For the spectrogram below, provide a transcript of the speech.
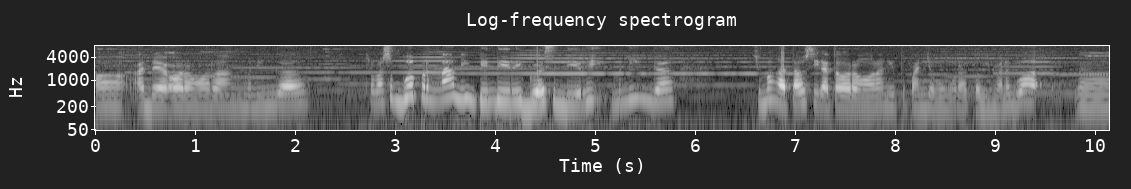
uh, ada orang-orang meninggal. Termasuk gue pernah mimpin diri gue sendiri meninggal. Cuma nggak tahu sih kata orang-orang itu panjang umur atau gimana. Gue eh,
